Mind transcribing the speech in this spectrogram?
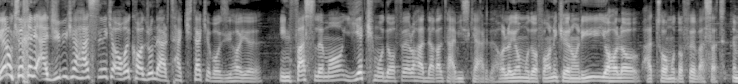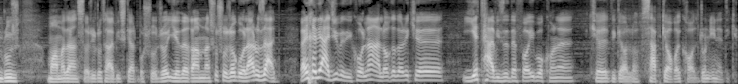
یه نکته خیلی عجیبی که هست اینه که آقای کالدرون در تک تک بازی های این فصل ما یک مدافع رو حداقل تعویض کرده. حالا یا مدافعان کناری یا حالا حتی مدافع وسط. امروز محمد انصاری رو تعویض کرد با شجاع. یه دقیقه هم نشو شجاع گله رو زد. ولی خیلی عجیبه دیگه. کلا علاقه داره که یه تعویض دفاعی بکنه که دیگه حالا سبک آقای کالدرون اینه دیگه.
